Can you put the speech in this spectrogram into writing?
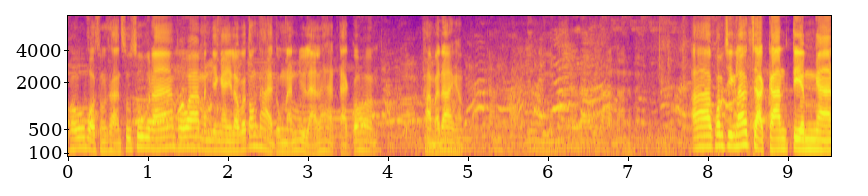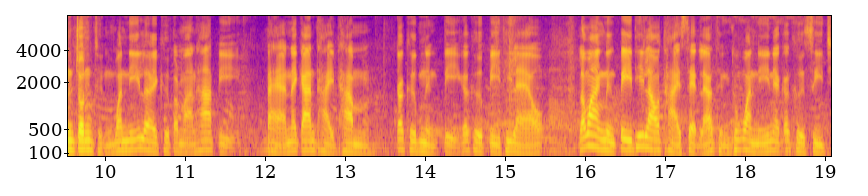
เขาก็บอกสงสารสู้ๆนะ เพราะว่ามันยังไงเราก็ต้องถ่ายตรงนั้นอยู่แล้วแหละแต่ก็ผ่านมาได้ครับ อ่าความจริงแล้วจากการเตรียมงานจนถึงวันนี้เลยคือประมาณ 5 ปี แต่ในการถ่ายทำก็คือ 1 ปีก็คือปีที่แล้ว ระหว่าง 1 ปีที่เราถ่ายเสร็จแล้วถึงทุกวันนี้เนี่ยก็คือ CG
